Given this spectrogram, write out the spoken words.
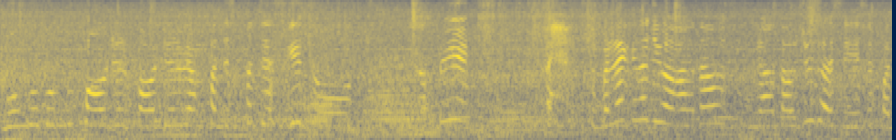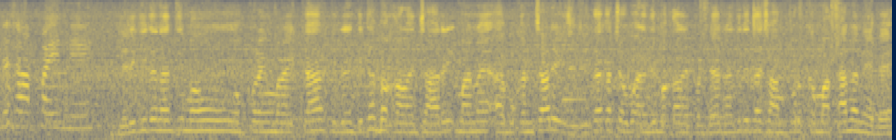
bumbu-bumbu powder-powder yang pedas-pedas gitu tapi eh, sebenarnya kita juga nggak tahu nggak tahu juga sih sepedas apa ini Jadi kita nanti mau ngeprank mereka dan kita bakalan cari mana eh, bukan cari sih, kita coba nanti bakalan pedas nanti kita campur ke makanan ya, Be.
